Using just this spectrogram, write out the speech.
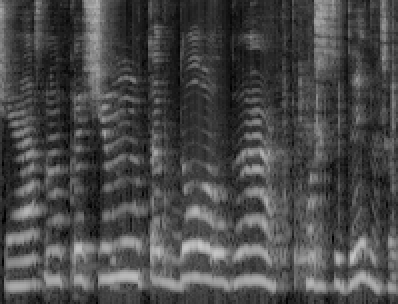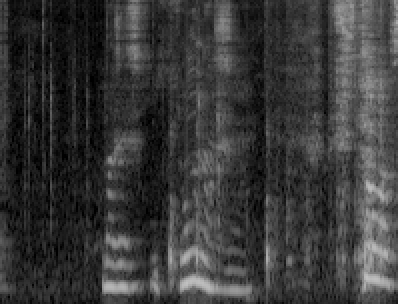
Сейчас, ну почему так долго? Может, сюда нажать? Может, Ю нажать? Что ж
